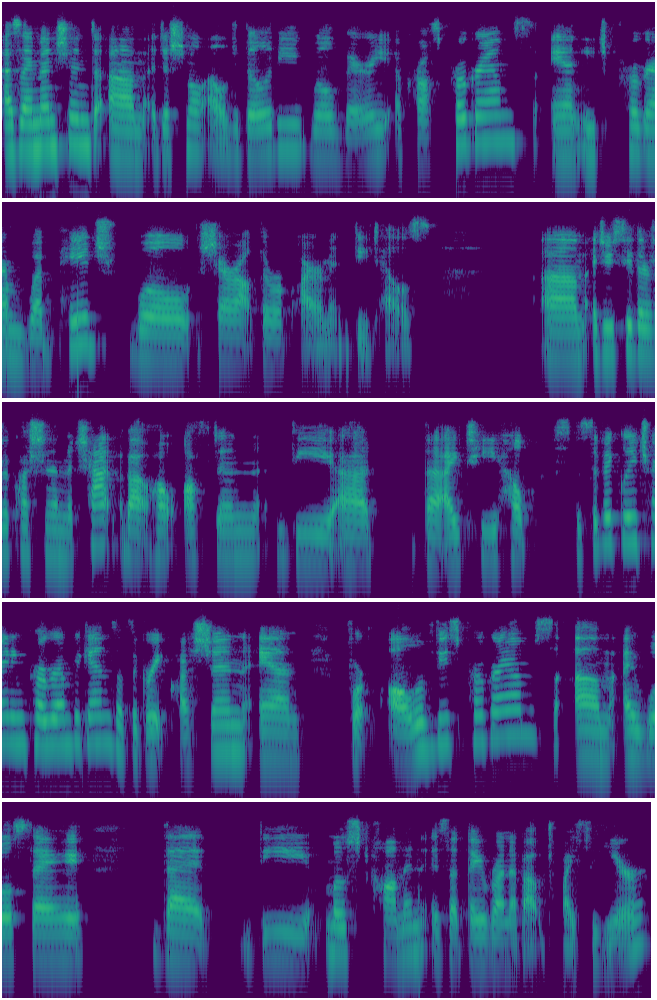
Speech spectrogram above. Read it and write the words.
As I mentioned, um, additional eligibility will vary across programs and each program webpage will share out the requirement details. Um, I do see there's a question in the chat about how often the uh, the IT help specifically training program begins. That's a great question. And for all of these programs, um, I will say that the most common is that they run about twice a year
